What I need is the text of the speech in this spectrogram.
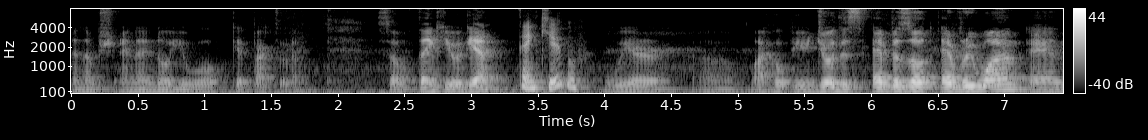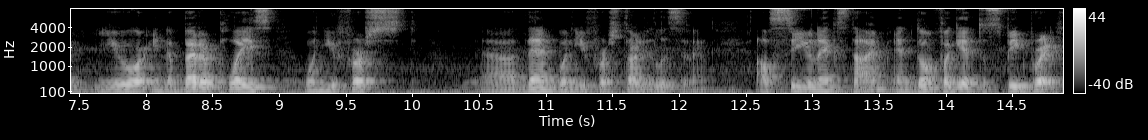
and I'm sh- and I know you will get back to them. So thank you again. Thank you. We're um, I hope you enjoyed this episode, everyone, and you are in a better place when you first uh, than when you first started listening. I'll see you next time, and don't forget to speak brave.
